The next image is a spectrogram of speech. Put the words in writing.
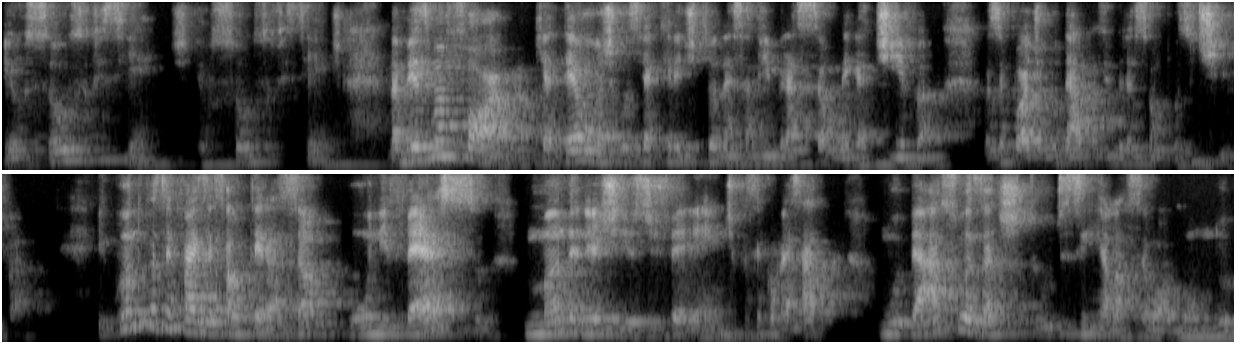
Eu sou o suficiente, eu sou o suficiente. Da mesma forma que até hoje você acreditou nessa vibração negativa, você pode mudar para vibração positiva. E quando você faz essa alteração, o universo manda energias diferentes, você começa a mudar suas atitudes em relação ao mundo,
